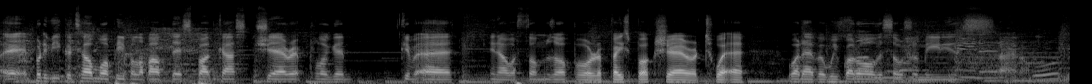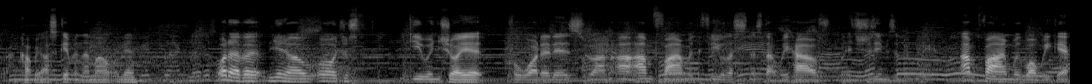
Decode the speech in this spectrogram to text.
uh, but if you could tell more people about this podcast, share it, plug it, give it a you know a thumbs up or a Facebook share or Twitter, whatever. We've got all the social medias. I don't. I can't be asked giving them out again. Whatever you know, or just you enjoy it for what it is. Man, I, I'm fine with the few listeners that we have. which seems a bit weird. I'm fine with what we get.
